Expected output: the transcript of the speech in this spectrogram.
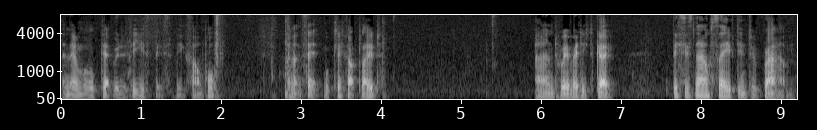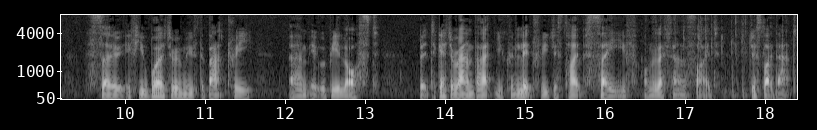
And then we'll get rid of these bits of the example. And that's it. We'll click upload. And we're ready to go. This is now saved into RAM. So if you were to remove the battery, um, it would be lost. But to get around that, you can literally just type save on the left hand side, just like that.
